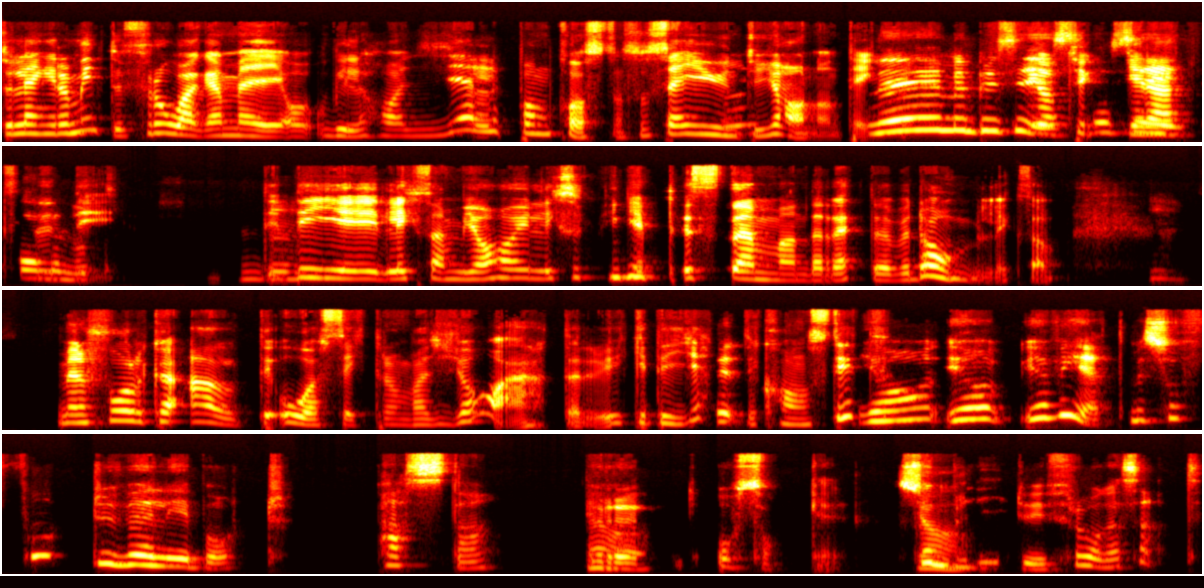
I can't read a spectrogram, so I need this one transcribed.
Så länge de inte frågar mig och vill ha hjälp om kosten så säger ju inte jag någonting. Nej men precis. jag tycker säger att det, det, Mm. det är liksom, jag har ju liksom inget bestämmande rätt över dem liksom. Mm. Men folk har alltid åsikter om vad jag äter, vilket är jättekonstigt. Ja, jag, jag vet, men så fort du väljer bort pasta, Ja. bröd och socker så Ja. blir du ifrågasatt.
